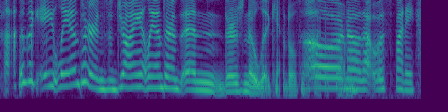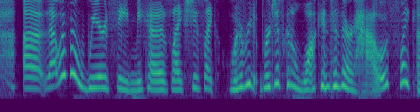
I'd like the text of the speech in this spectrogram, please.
there's like eight lanterns, giant lanterns, and there's no lit candles Oh no, that was funny. Uh, that was a weird scene because like she's like, "What are we? We're just gonna walk into their house? Like you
